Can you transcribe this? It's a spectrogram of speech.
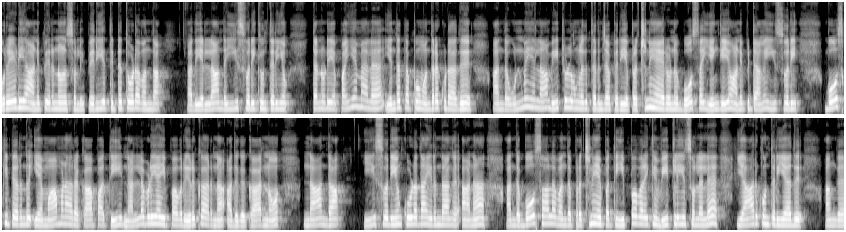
ஒரேடியாக அனுப்பிடணும்னு சொல்லி பெரிய திட்டத்தோடு வந்தான். அது எல்லாம் அந்த ஈஸ்வரிக்கும் தெரியும். தன்னுடைய பையன் மேலே எந்த தப்பும் வந்துடக்கூடாது அந்த உண்மையெல்லாம் வீட்டில் உள்ளவங்களுக்கு தெரிஞ்சால் பெரிய பிரச்சனையாயிரும்னு போஸை எங்கேயோ அனுப்பிட்டாங்க ஈஸ்வரி. போஸ்கிட்ட இருந்து என் மாமனாரை காப்பாற்றி நல்லபடியாக இப்போ அவர் இருக்காருன்னா அதுக்கு காரணம் நான் தான் ஈஸ்வரியும் கூட தான் இருந்தாங்க. ஆனால் அந்த போஸால் வந்த பிரச்சனையை பற்றி இப்போ வரைக்கும் வீட்லேயும் சொல்லலை யாருக்கும் தெரியாது. அங்கே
